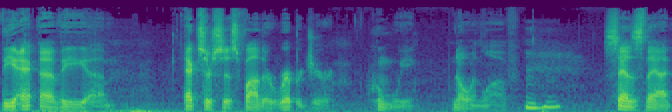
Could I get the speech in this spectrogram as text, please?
The uh, the um, exorcist Father Ripperger, whom we know and love, says that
